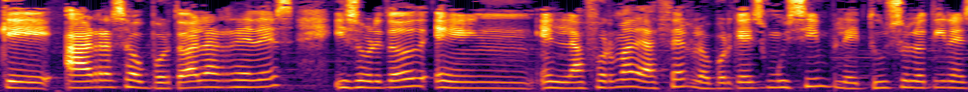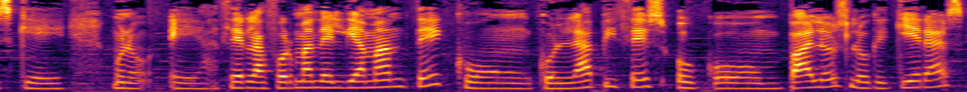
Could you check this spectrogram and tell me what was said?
que ha arrasado por todas las redes y sobre todo en, en la forma de hacerlo, porque es muy simple. Tú solo tienes que, bueno, eh, hacer la forma del diamante con, con lápices o con palos, lo que quieras.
